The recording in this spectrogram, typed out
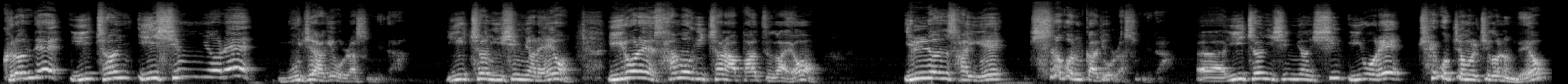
그런데 2020년에 무지하게 올랐습니다. 2020년에요. 1월에 3억 2천 아파트가요. 1년 사이에 7억 원까지 올랐습니다. 2020년 12월에 최고점을 찍었는데요.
